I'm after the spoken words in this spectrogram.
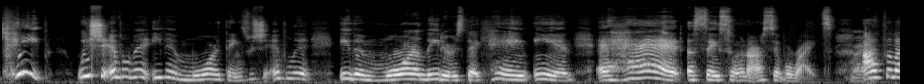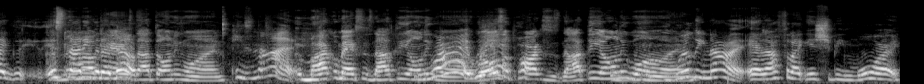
keep we should implement even more things. We should implement even more leaders that came in and had a say so in our civil rights. Right. I feel like it's not even enough. not the only one. He's not. Malcolm X is not the only right. one. Rosa Parks is not the only mm, one. Really not. And I feel like it should be more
